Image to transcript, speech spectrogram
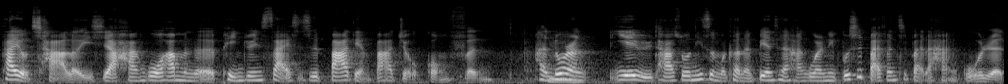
他有查了一下，韩国他们的平均 size 是八点八九公分。很多人揶揄他说：“你怎么可能变成韩国人？你不是百分之百的韩国人。”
